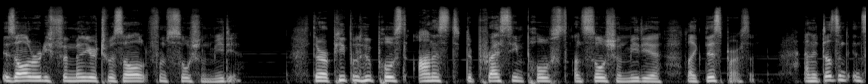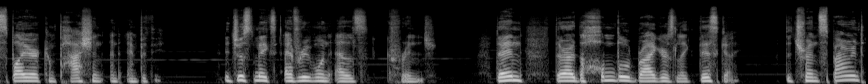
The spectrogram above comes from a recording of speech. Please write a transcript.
is already familiar to us all from social media. There are people who post honest, depressing posts on social media like this person, and it doesn't inspire compassion and empathy. It just makes everyone else cringe. Then there are the humble braggers like this guy. The transparent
